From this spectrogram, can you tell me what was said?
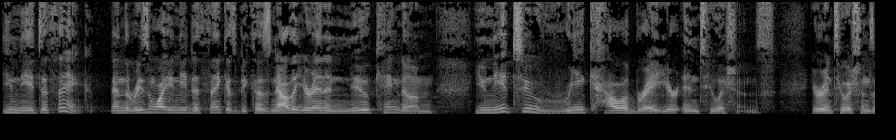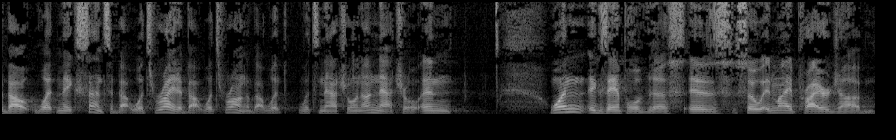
you need to think. And the reason why you need to think is because now that you're in a new kingdom, you need to recalibrate your intuitions. Your intuitions about what makes sense, about what's right, about what's wrong, about what, what's natural and unnatural. And one example of this is so in my prior job,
